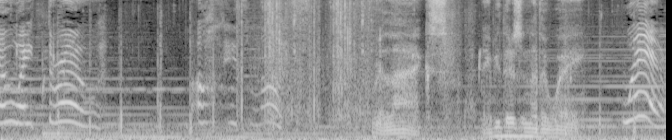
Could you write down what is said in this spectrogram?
No way through! All is lost. Relax. Maybe there's another way. Where?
